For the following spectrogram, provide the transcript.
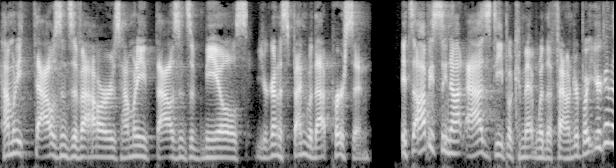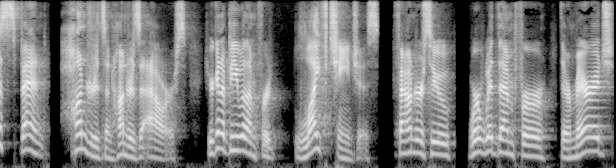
how many thousands of hours, how many thousands of meals you're going to spend with that person. It's obviously not as deep a commitment with a founder, but you're going to spend hundreds and hundreds of hours. You're going to be with them for life changes. Founders who were with them for their marriage,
